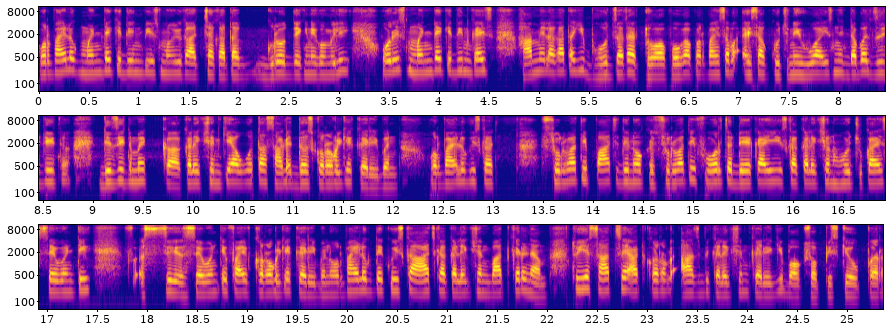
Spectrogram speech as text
और भाई लोग मंडे के दिन भी इस मूवी का अच्छा खासा ग्रोथ देखने को मिली। और इस मंडे के दिन गाइस हमें लगा था कि बहुत ज़्यादा ड्रॉप होगा, पर भाई साहब ऐसा कुछ नहीं हुआ। इसने डबल डिजिट डिजिट में कलेक्शन किया, वो था साढ़े दस करोड़ के करीबन। और भाई लोग इसका शुरुआती पाँच दिनों के, शुरुआती फोर्थ डे का ही इसका कलेक्शन हो चुका है सेवेंटी सेवेंटी फाइव करोड़ के करीबन। और भाई लोग देखो, इसका आज का कलेक्शन बात करें ना तो ये सात से आठ करोड़ आज भी कलेक्शन करेगी बॉक्स ऑफ़िस के ऊपर।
